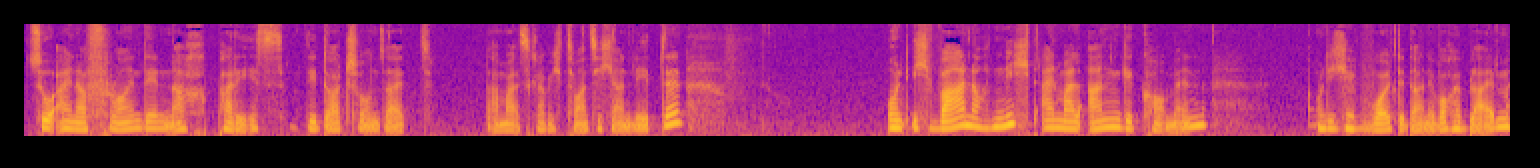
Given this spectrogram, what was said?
zu einer Freundin nach Paris, die dort schon seit damals, glaube ich, 20 Jahren lebte. Und ich war noch nicht einmal angekommen, und ich wollte da eine Woche bleiben,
